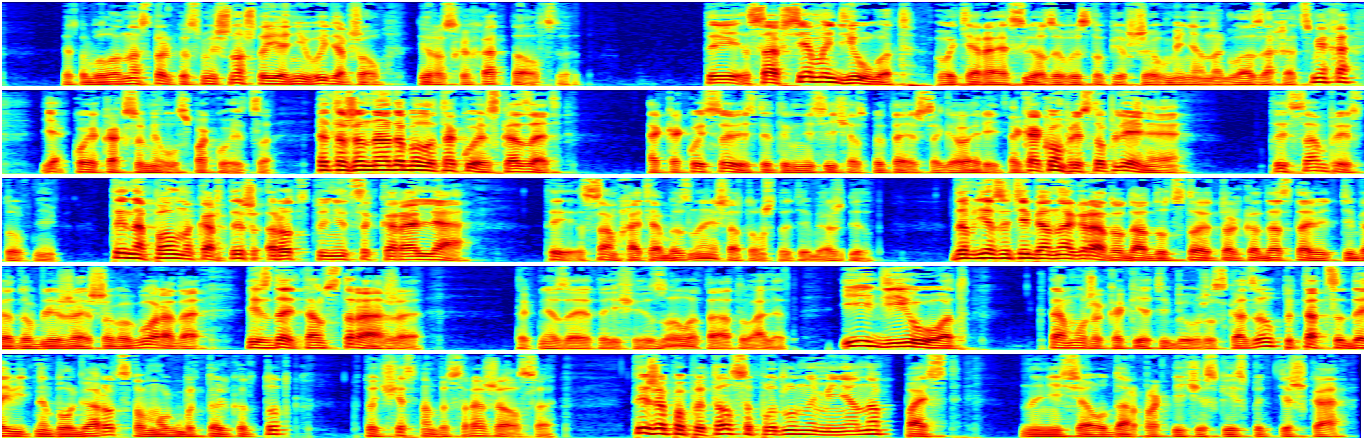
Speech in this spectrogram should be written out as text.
Это было настолько смешно, что я не выдержал и расхохотался. «Ты совсем идиот!» Вытирая слезы, выступившие у меня на глазах от смеха, я кое-как сумел успокоиться. «Это же надо было такое сказать!» О какой совести ты мне сейчас пытаешься говорить? О каком преступлении? Ты сам преступник. Ты напал на кортеж родственницы короля. Ты сам хотя бы знаешь о том, что тебя ждет? Да мне за тебя награду дадут, стоит только доставить тебя до ближайшего города и сдать там страже. Так мне за это еще и золото отвалят. Идиот! К тому же, как я тебе уже сказал, пытаться давить на благородство мог бы только тот, кто честно бы сражался. Ты же попытался подло на меня напасть, нанеся удар практически из-под тяжка.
